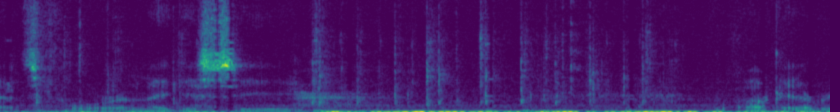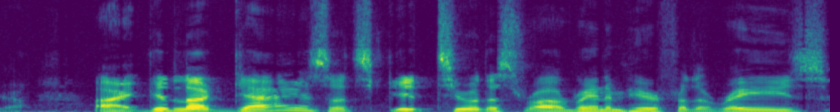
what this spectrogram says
That's for Legacy. Okay, there we go. All right. Good luck, guys. Let's get two of this uh, random here for the Rays.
